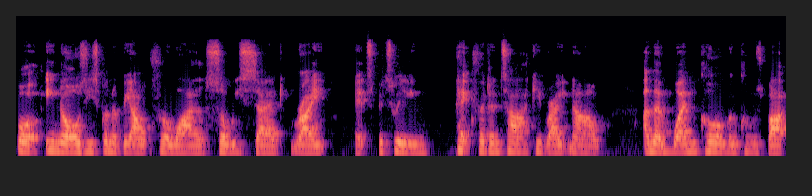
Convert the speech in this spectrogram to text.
but he knows he's going to be out for a while. So we said, right, it's between Pickford and Tarky right now, and then when Coleman comes back,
